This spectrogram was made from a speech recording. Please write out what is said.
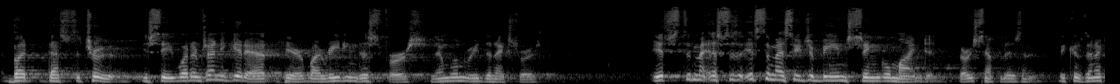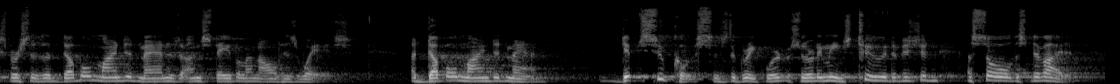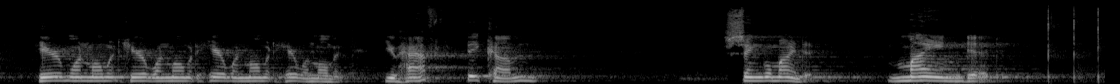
But that's the truth. You see, what I'm trying to get at here by reading this verse, then we'll read the next verse. It's the, it's the message of being single minded. Very simple, isn't it? Because the next verse is A double minded man is unstable in all his ways. A double minded man. Dipsukos is the Greek word, which literally means two, a division, a soul that's divided. Here one moment, here one moment, here one moment, here one moment. You have to become single minded. Minded.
